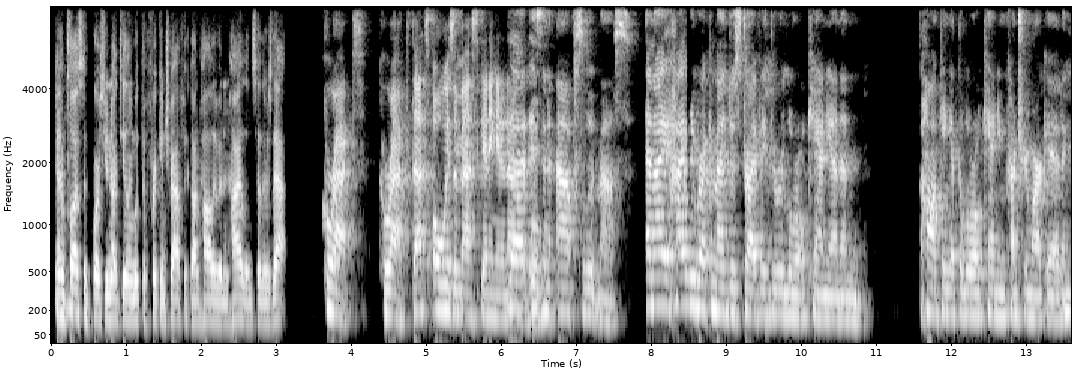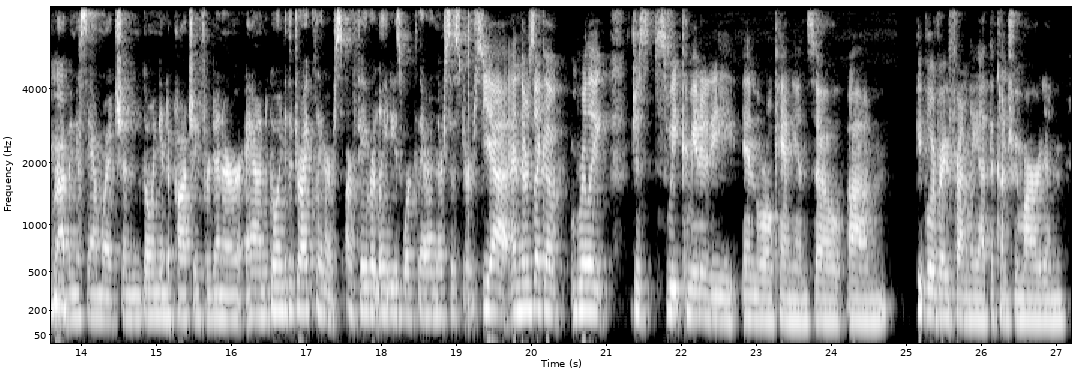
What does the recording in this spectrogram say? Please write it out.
And plus, of course, you're not dealing with the freaking traffic on Hollywood and Highland, so there's that. Correct, correct. That's always a mess getting in and out. That of the is an absolute mess. And I highly recommend just driving through Laurel Canyon and honking at the Laurel Canyon Country Market and grabbing a sandwich and going into Pace for dinner and going to the dry cleaners. Our favorite ladies work there and their sisters. Yeah, and there's like a really just sweet community in Laurel Canyon. So um, people are very friendly at the Country Mart, and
